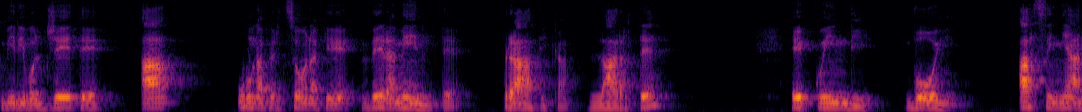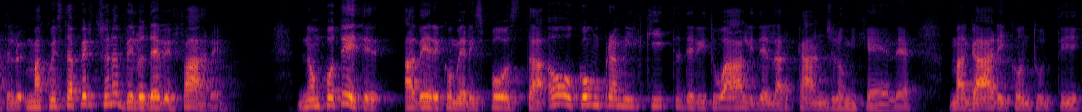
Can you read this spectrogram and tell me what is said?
vi rivolgete a una persona che veramente pratica l'arte e quindi voi assegnate, ma questa persona ve lo deve fare. Non potete avere come risposta «Oh, comprami il kit dei rituali dell'Arcangelo Michele», magari con tutte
